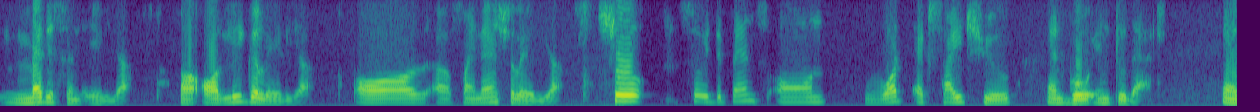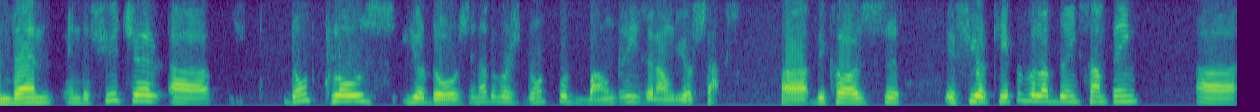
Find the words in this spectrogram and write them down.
medicine area or legal area or financial area. So, so it depends on what excites you and go into that. And then in the future, uh, don't close your doors. In other words, don't put boundaries around yourself. Uh, because uh, if you're capable of doing something, uh,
